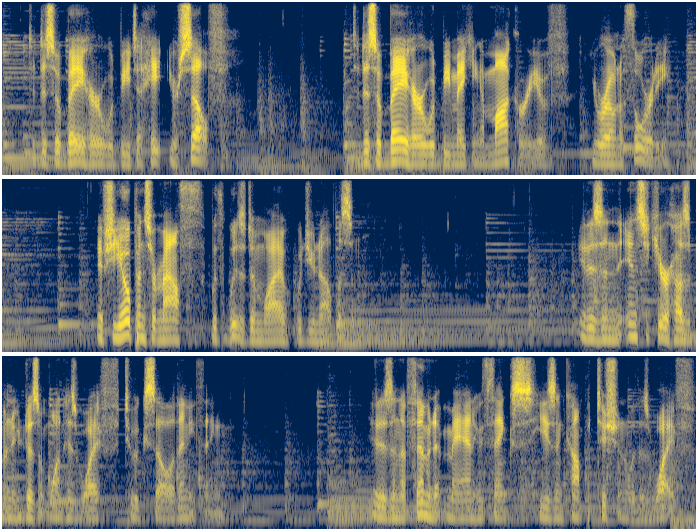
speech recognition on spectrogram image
To disobey her would be to hate yourself. To disobey her would be making a mockery of your own authority. If she opens her mouth with wisdom, why would you not listen? It is an insecure husband who doesn't want his wife to excel at anything. It is an effeminate man who thinks he's in competition with his wife.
